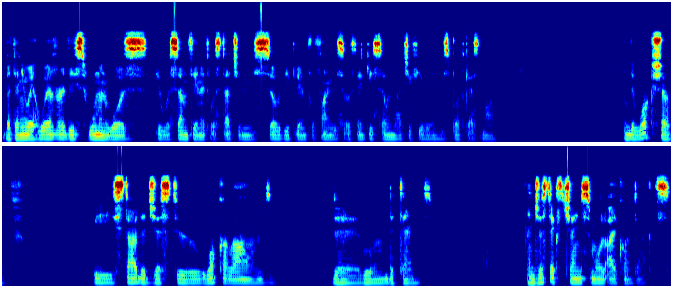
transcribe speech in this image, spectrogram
But anyway, whoever this woman was, it was something that was touching me so deeply and profoundly. So thank you so much if you're in this podcast now. In the workshop, we started just to walk around the room, the tent, and just exchange small eye contacts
